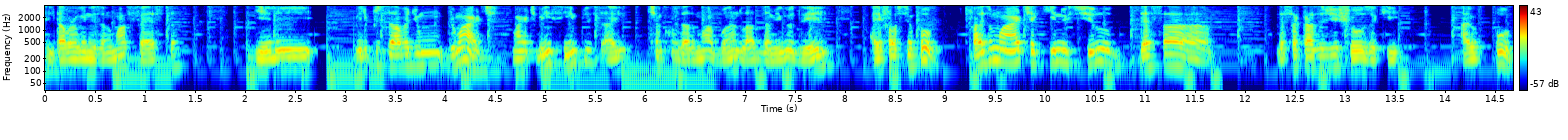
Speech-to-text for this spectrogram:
ele tava organizando uma festa e ele ele precisava de, um, de uma arte, uma arte bem simples, aí ele tinha convidado uma banda lá dos amigos dele, aí ele falou assim, pô, faz uma arte aqui no estilo dessa dessa casa de shows aqui. Aí eu, pô,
